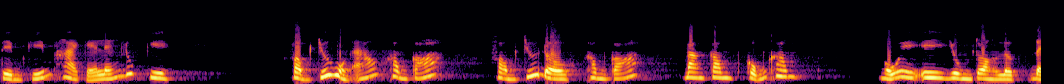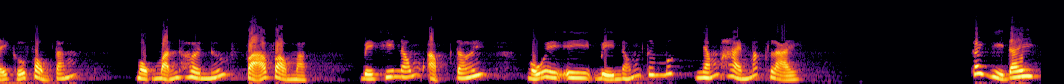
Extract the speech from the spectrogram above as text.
tìm kiếm hai kẻ lén lút kia. Phòng chứa quần áo không có, phòng chứa đồ không có, ban công cũng không. Ngũ y y dùng toàn lực đẩy cửa phòng tắm, một mảnh hơi nước phả vào mặt, bị khí nóng ập tới, ngũ y y bị nóng tới mức nhắm hai mắt lại. Cái gì đây?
